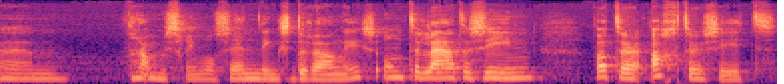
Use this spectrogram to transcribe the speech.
um, nou misschien wel zendingsdrang is, om te laten zien wat erachter zit.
